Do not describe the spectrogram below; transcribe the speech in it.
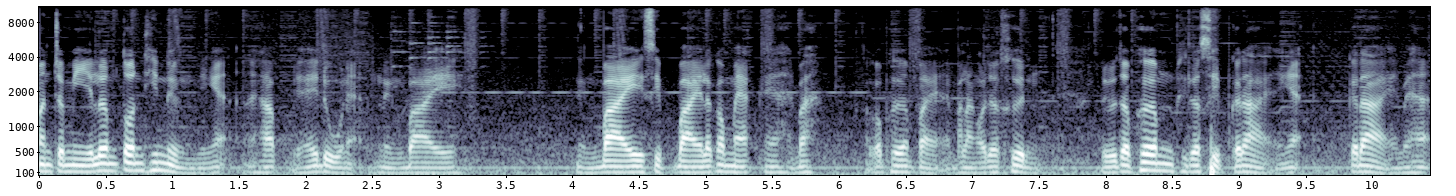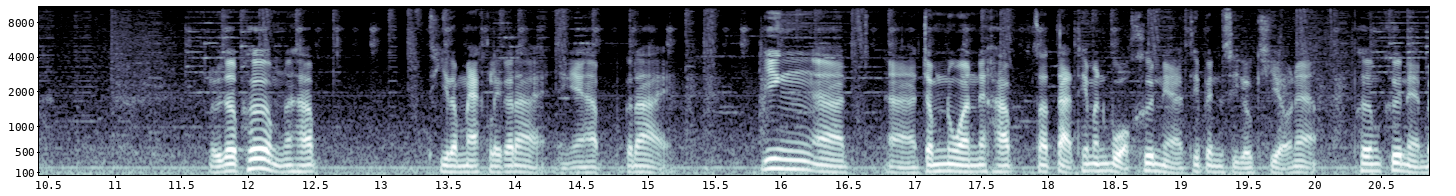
มันจะมีเริ่มต้นที่ 1 อย่างเงี้ยนะครับเดี๋ยวให้ดูเนี่ยหนึ่งใบ1ใบ10 ใบแล้วก็แม็กเนี่ยเห็นปะแล้วก็เพิ่มไปพลังก็จะขึ้น หรือจะเพิ่มทีละสิบก็ได้อย่างเงี้ยก็ได้เห็นไหมฮะหรือจะเพิ่มนะครับทีละแม็กเลยก็ได้อย่างเงี้ยครับก็ได้ ยิ่งอ่าอ่าจำนวนนะครับสแตทที่มันบวกขึ้นเนี่ยที่เป็นสีเขียวเนี่ยเพิ่มขึ้นเนี่ยแบ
